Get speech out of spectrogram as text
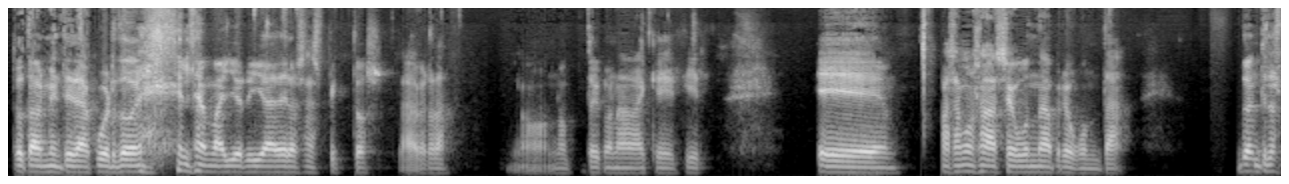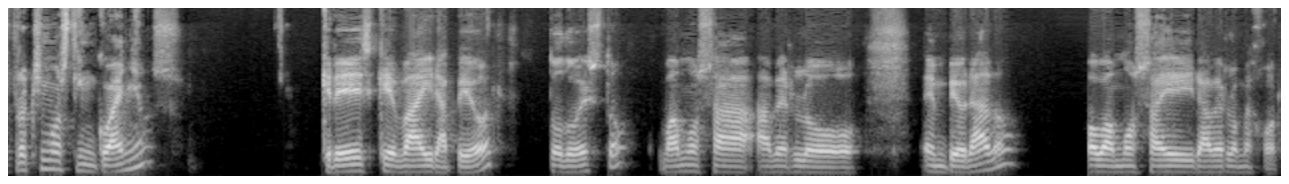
Totalmente de acuerdo en la mayoría de los aspectos, la verdad. No, tengo nada que decir. Eh, pasamos a la segunda pregunta. Durante los próximos cinco años, ¿crees que va a ir a peor todo esto? ¿Vamos a, verlo empeorado? o vamos a ir a verlo mejor?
